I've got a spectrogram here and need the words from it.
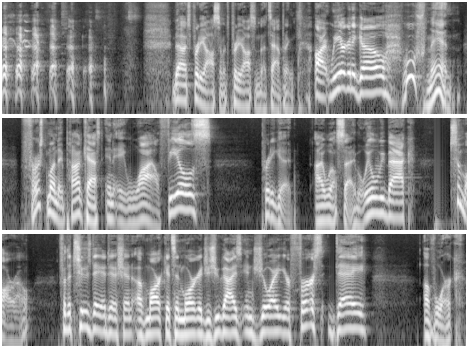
no, it's pretty awesome. It's pretty awesome that's happening. All right, we are going to go. Oof, man. First Monday podcast in a while. Feels pretty good, I will say. But we will be back tomorrow for the Tuesday edition of Markets and Mortgages. You guys enjoy your first day of work.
